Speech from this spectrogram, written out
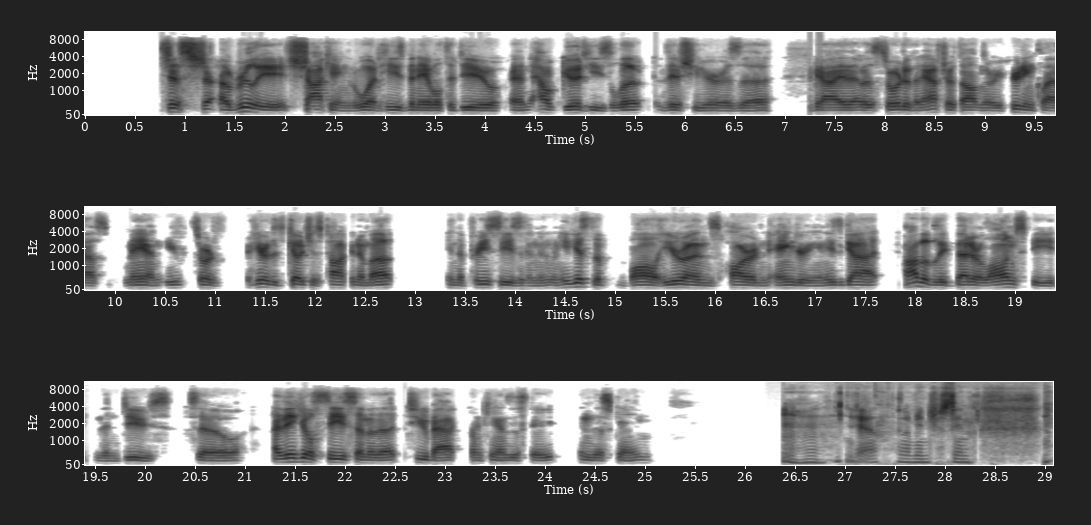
just sh- really shocking what he's been able to do and how good he's looked this year as a guy that was sort of an afterthought in the recruiting class. Man, you sort of hear the coaches talking him up in the preseason, and when he gets the ball, he runs hard and angry, and he's got probably better long speed than Deuce. So I think you'll see some of that two back from Kansas State in this game. Mm-hmm. Yeah, it'll be interesting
